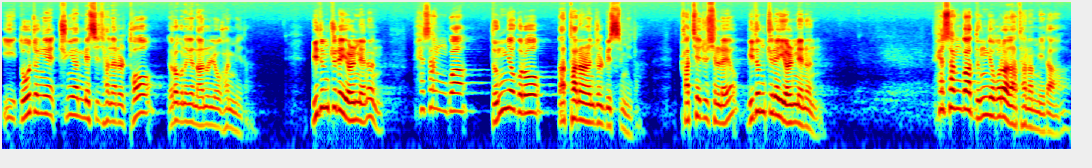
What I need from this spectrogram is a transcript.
이 노정의 중요한 메시지 하나를 더 여러분에게 나누려고 합니다. 믿음줄의 열매는 회상과 능력으로 나타나는 줄 믿습니다. 같이 해주실래요? 믿음줄의 열매는 회상과 능력으로 나타납니다.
